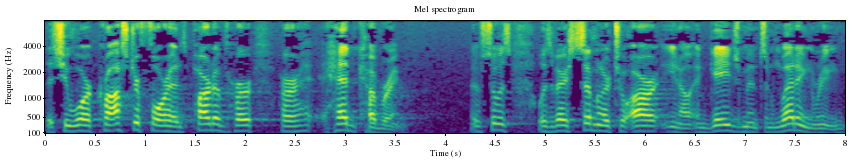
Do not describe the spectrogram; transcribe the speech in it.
that she wore across her forehead as part of her, her head covering. So it was, was very similar to our you know, engagement and wedding ring.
